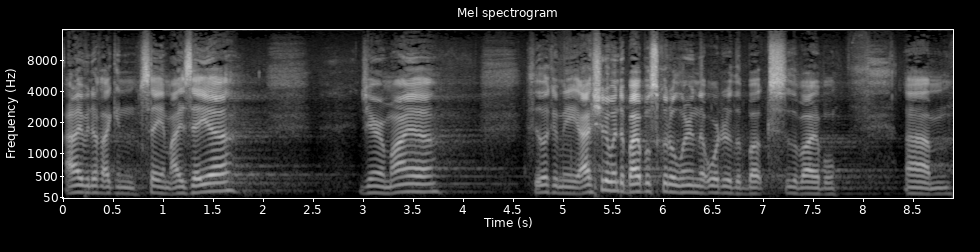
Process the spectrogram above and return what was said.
I don't even know if I can say them. Isaiah, Jeremiah. See, look at me. I should have went to Bible school to learn the order of the books of the Bible. Um,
